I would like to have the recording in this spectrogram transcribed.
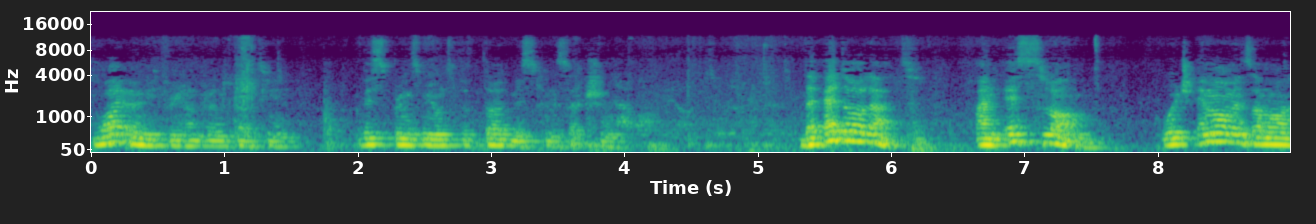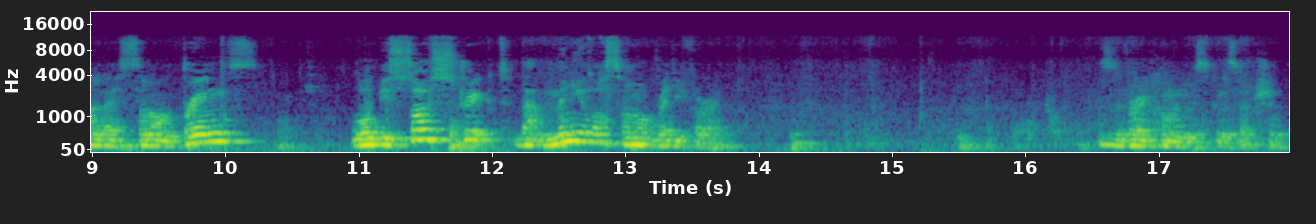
Why only 313? This brings me on to the third misconception. The Edalat and Islam which Imam Zaman brings will be so strict that many of us are not ready for it. This is a very common misconception.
